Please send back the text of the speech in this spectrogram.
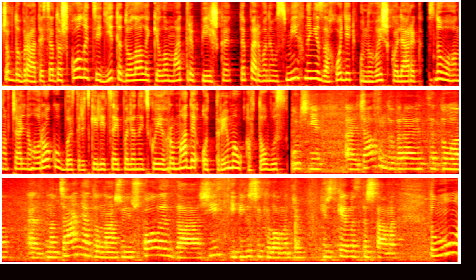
Щоб добратися до школи, ці діти долали кілометри пішки. Тепер вони усміхнені, заходять у новий школярик. З нового навчального року Бистрицький ліцей Поляницької громади отримав автобус. Учні е, часом добираються до е, навчання до нашої школи за 6 і більше кілометрів гірськими стежками. Тому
